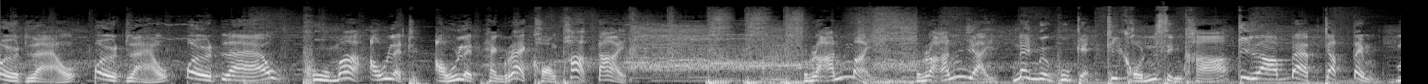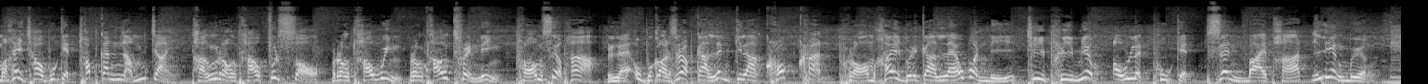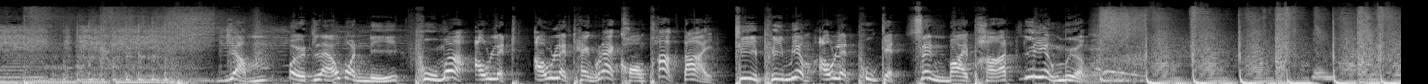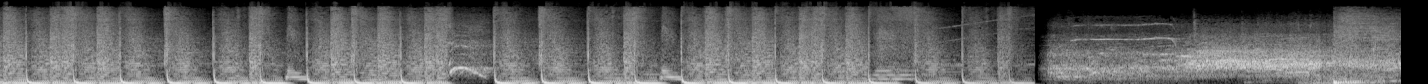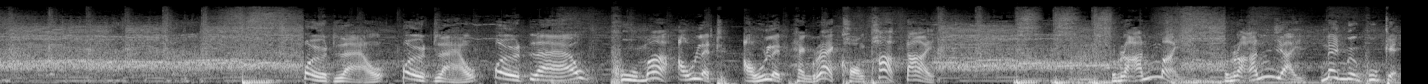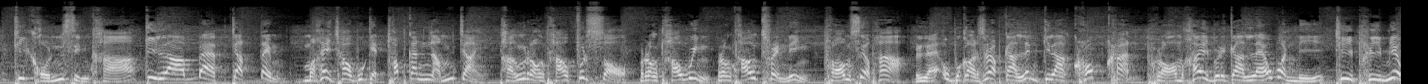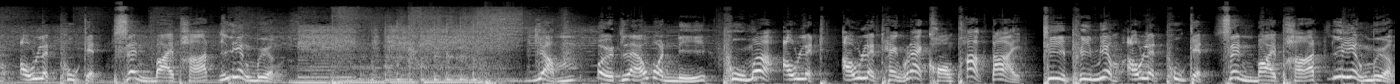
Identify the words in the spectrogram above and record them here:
เปิดแล้ว เปิดแล้ว เปิดแล้วพูม่าเอาเลตเอาเลตแห่งแรกของภาคใต้ ร้านใหม่ ร้านใหญ่ในเมืองภูเก็ตที่ขนสินค้า กีฬาแบบจัดเต็ม มาให้ชาวภูเก็ตช็อปกันหนำใจ ทั้งรองเท้าฟุตซอล รองเท้าวิ่ง รองเท้าเทรนนิ่ง พร้อมเสื้อผ้า และอุปกรณ์สำหรับการเล่นกีฬาครบครัน พร้อมให้บริการแล้ววันนี้ที่พรีเมียมเอาเลตภูเก็ตเส้นบายพาสเลี่ยงเมือง ย้ำเปิดแล้ววันนี้พูม่าเอาเล t เอาเล t แห่งแรกของภาคใต้ ที่พรีเมียมเอาเล t ภูเก็ต เส้นบายพาสเลี่ยงเมือง เปิดแล้ว เปิดแล้ว เปิดแล้วพูม่าเอาเล t เอาเล t แห่งแรกของภาคใต้ ร้านใหม่ ร้านใหญ่ในเมืองภูเก็ตที่ขนสินค้า กีฬาแบบจัดเต็ม มาให้ชาวภูเก็ตช็อปกันหนำใจ ทั้งรองเท้าฟุตซอล รองเท้าวิ่ง รองเท้าเทรนนิ่ง พร้อมเสื้อผ้า และอุปกรณ์สำหรับการเล่นกีฬาครบครัน พร้อมให้บริการแล้ววันนี้ที่พรีเมียมเอาเล t ภูเก็ตเส้นบายพาสเลี่ยงเมือง ย้ำเปิดแล้ววันนี้พูม่าเอาเล็ตเอาเล็ตแห่งแรกของภาคใต้ ที่พรีเมียมเอาเล็ตภูเก็ต เส้นบายพาสเลี่ยงเมือง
